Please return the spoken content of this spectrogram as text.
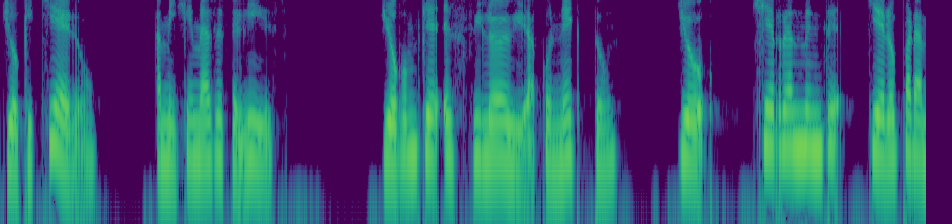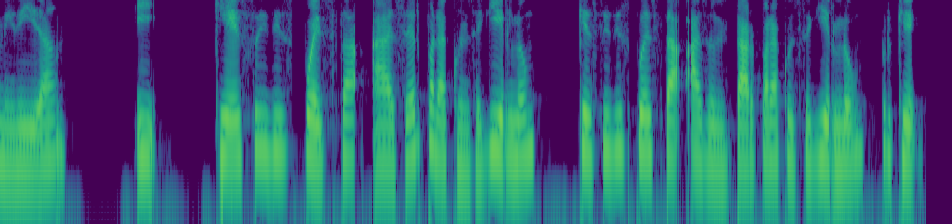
¿yo qué quiero? ¿A mí qué me hace feliz? ¿Yo con qué estilo de vida conecto? ¿Yo qué realmente quiero para mi vida? ¿Y qué estoy dispuesta a hacer para conseguirlo? ¿Qué estoy dispuesta a soltar para conseguirlo? Porque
